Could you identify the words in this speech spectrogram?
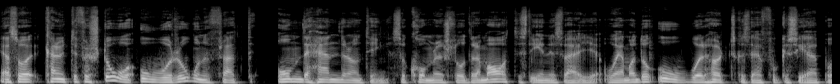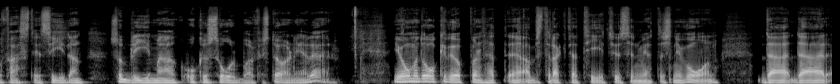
Alltså, kan du inte förstå oron för att om det händer någonting så kommer det slå dramatiskt in i Sverige och är man då oerhört ska säga, fokuserad på fastighetssidan så blir man också sårbar för störningar där. Jo, men då åker vi upp på den här eh, abstrakta 10 000 meters nivån där, där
